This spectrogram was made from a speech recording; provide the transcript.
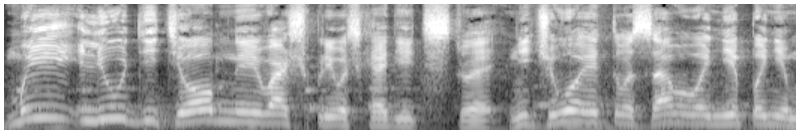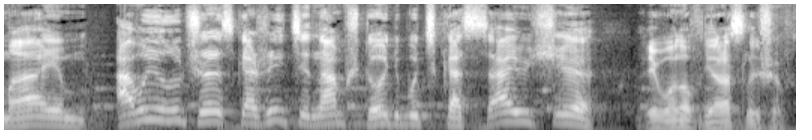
Мы люди темные, ваше превосходительство, ничего этого самого не понимаем. А вы лучше расскажите нам что-нибудь касающее... Ливунов не расслышав.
